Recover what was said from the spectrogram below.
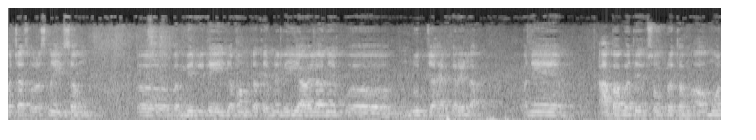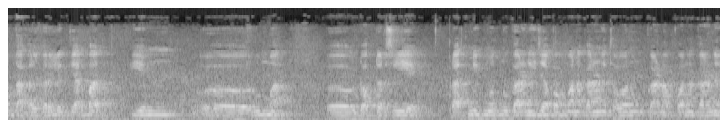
પચાસ વર્ષના ઈસમ ગંભીર રીતે ઈજા પામતા તેમને લઈ આવેલા અને મૃત જાહેર કરેલા. અને આ બાબતે સૌપ્રથમ અવમોત દાખલ કરેલી. ત્યારબાદ પીએમ રૂમમાં ડૉક્ટરશ્રીએ પ્રાથમિક મોતનું કારણ, ઈજા પામવાના કારણે થવાનું કારણ આપવાના કારણે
